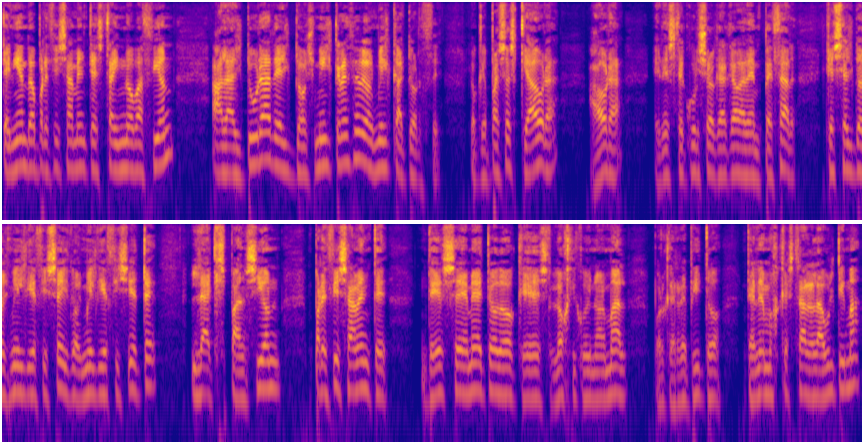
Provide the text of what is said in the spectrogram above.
teniendo precisamente esta innovación a la altura del 2013-2014. Lo que pasa es que ahora, ahora, en este curso que acaba de empezar, que es el 2016-2017, la expansión precisamente de ese método que es lógico y normal, porque repito, tenemos que estar a la última,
